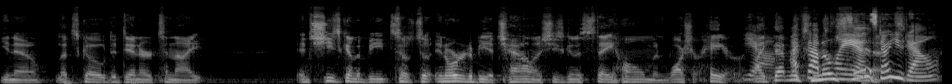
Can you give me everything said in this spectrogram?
you know, let's go to dinner tonight. And she's going to be, so, so in order to be a challenge, she's going to stay home and wash her hair. yeah, Like that makes I've got no plans. sense. No, you don't.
